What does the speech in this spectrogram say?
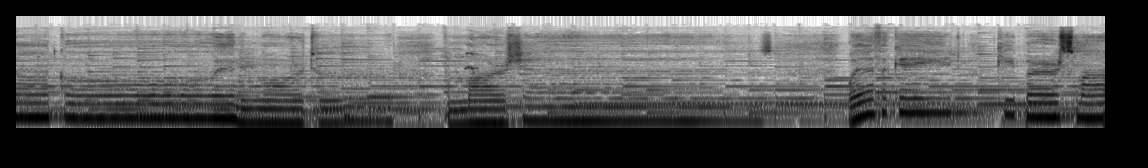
Cannot go anymore to the marshes. With a gatekeeper smiles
